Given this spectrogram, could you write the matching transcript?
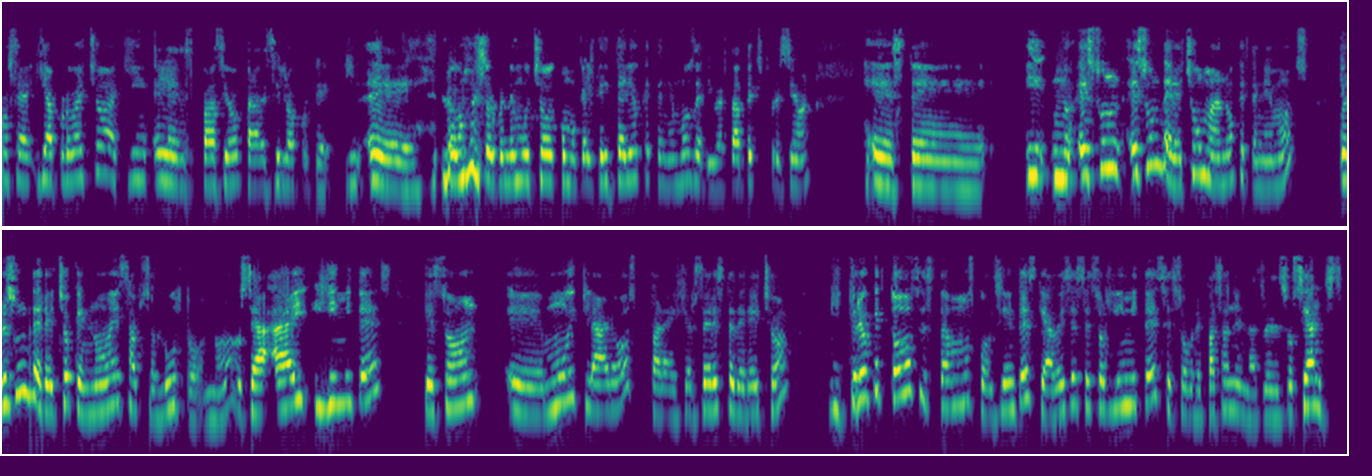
o sea, y aprovecho aquí el espacio para decirlo porque eh, luego me sorprende mucho como que el criterio que tenemos de libertad de expresión, este, y no, es un, es un derecho humano que tenemos, pero es un derecho que no es absoluto, ¿no? O sea, hay límites que son eh, muy claros para ejercer este derecho y creo que todos estamos conscientes que a veces esos límites se sobrepasan en las redes sociales.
